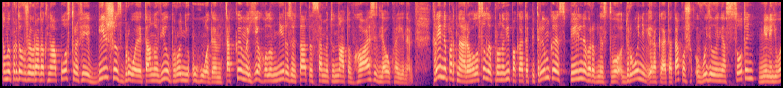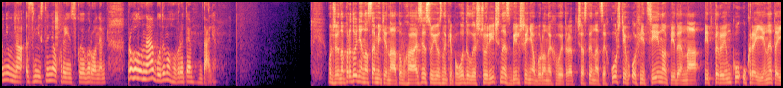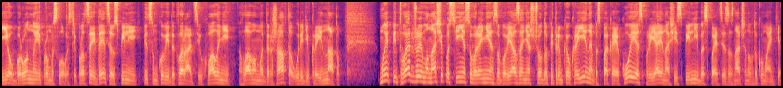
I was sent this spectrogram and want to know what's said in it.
Ну, ми продовжуємо радок на апострофі. Більше зброї та нові оборонні угоди. Такими є головні результати саміту НАТО в Газі для України. Країни-партнери оголосили про нові пакети підтримки, спільне виробництво дронів і ракет, а також виділення сотень мільйонів на зміцнення української оборони. Про головне будемо говорити далі. Отже, напередодні на саміті НАТО в Газі союзники погодили щорічне збільшення оборонних витрат. Частина цих коштів офіційно піде на підтримку України та її оборонної промисловості. Про це йдеться у спільній підсумковій декларації, ухваленій главами держав та урядів країн НАТО. Ми підтверджуємо наші постійні суверенні зобов'язання щодо підтримки України, безпека якої сприяє нашій спільній безпеці, зазначено в документі.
